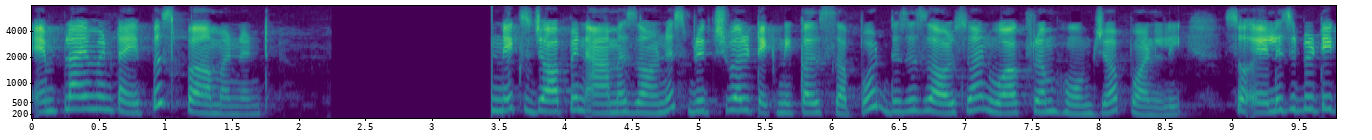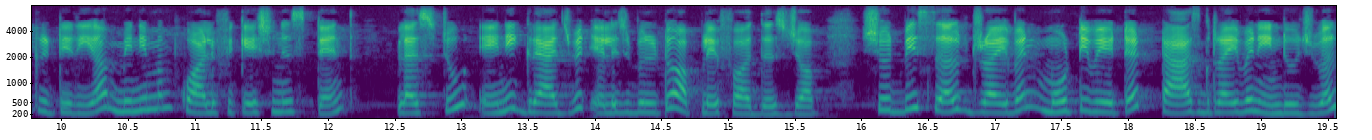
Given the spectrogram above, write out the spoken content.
Employment type is permanent Next job in Amazon is virtual technical support. This is also an work from home job only. So eligibility criteria minimum qualification is 10th plus 2 any graduate eligible to apply for this job should be self driven motivated task driven individual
